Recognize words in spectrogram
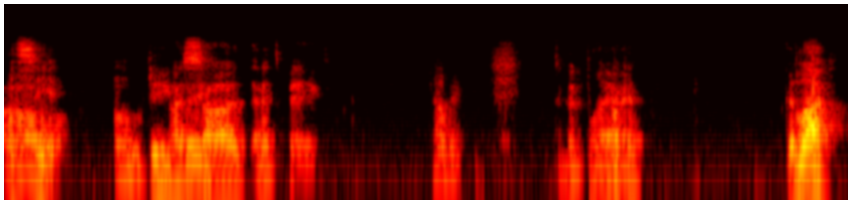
Let's see oh. it. Oh, OD. I saw it, and it's big. How big? It's a good player. Okay. Good luck.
